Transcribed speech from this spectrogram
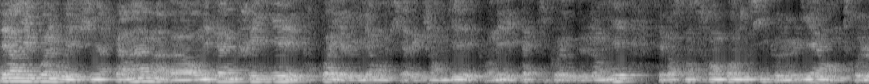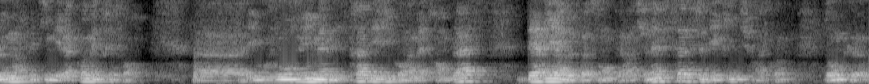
Dernier point, je voulais finir quand même. Euh, on est quand même très lié, et pourquoi il y a le lien aussi avec Janvier et qu'on est les tacticologues de Janvier, c'est parce qu'on se rend compte aussi que le lien entre le marketing et la com est très fort. Euh, et aujourd'hui, même les stratégies qu'on va mettre en place, derrière de façon opérationnelle, ça se décline sur la com. Donc euh,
